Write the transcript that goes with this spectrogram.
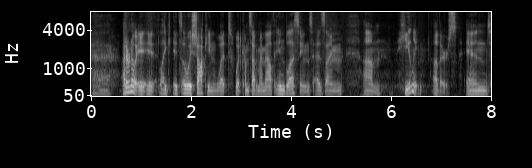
uh, I don't know. It, it, like it's always shocking what what comes out of my mouth in blessings as I'm um, healing others, and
